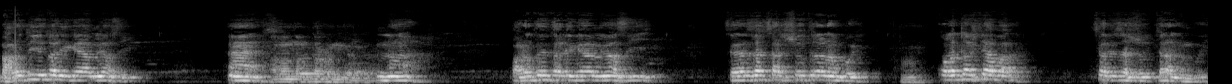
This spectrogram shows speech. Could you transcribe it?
ভারতীয় তালিকায় আমি আছি। হ্যাঁ। না ভারতীয় তালিকায় আমি আছি চার হাজার চারশো তিরানব্বই। আবার চার হাজার চারশো তিরানব্বই।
